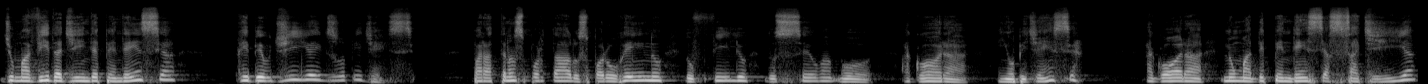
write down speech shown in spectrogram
de uma vida de independência, rebeldia e desobediência, para transportá-los para o reino do Filho do seu amor, agora em obediência, agora numa dependência sadia,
